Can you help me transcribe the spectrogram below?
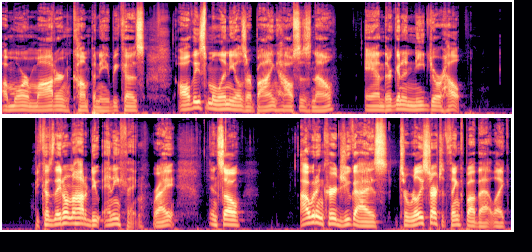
a more modern company because all these millennials are buying houses now and they're going to need your help because they don't know how to do anything right and so i would encourage you guys to really start to think about that like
